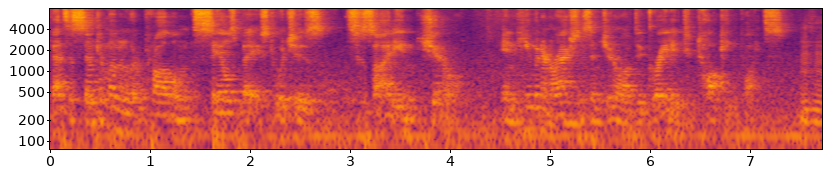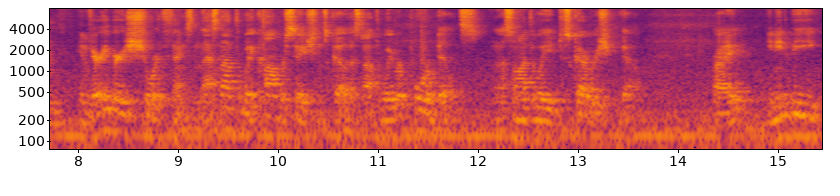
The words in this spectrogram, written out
That's a symptom of another problem, sales-based, which is society in general and human interactions in general have degraded to talking points mm-hmm. and very very short things. And that's not the way conversations go. That's not the way rapport builds. And that's not the way discovery should go right? You need to be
